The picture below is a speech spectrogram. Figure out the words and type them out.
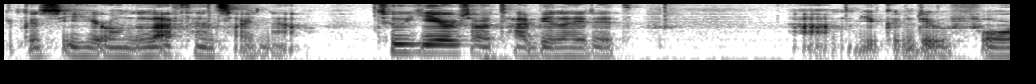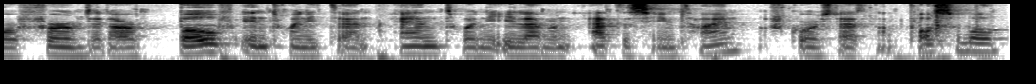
You can see here on the left hand side now, two years are tabulated. Um, you can do for firms that are both in 2010 and 2011 at the same time. Of course, that's not possible.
